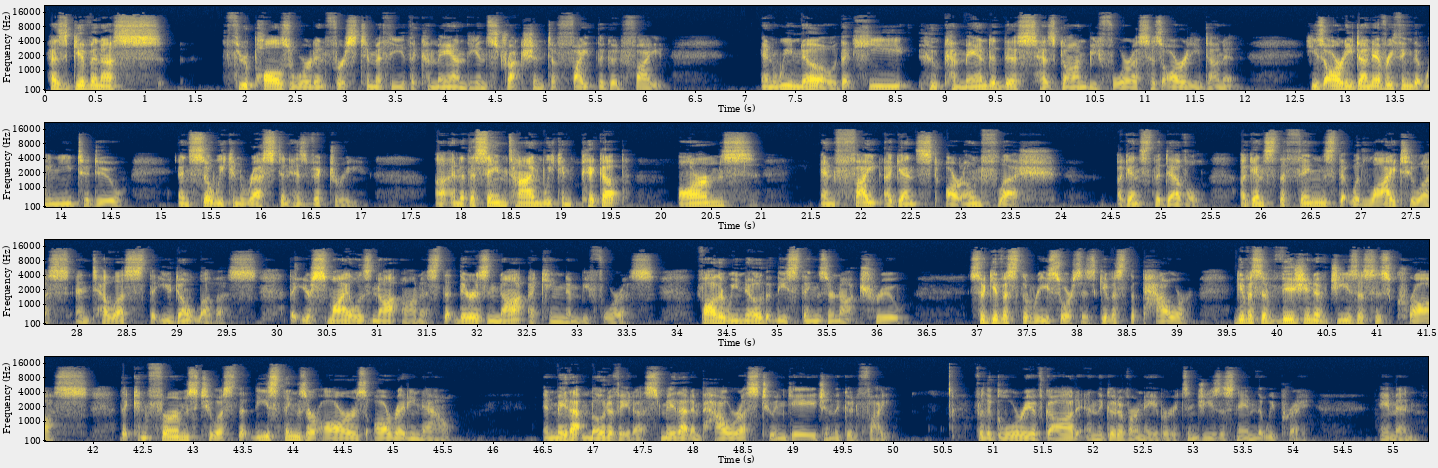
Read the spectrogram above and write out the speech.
has given us through Paul's word in 1 Timothy the command, the instruction to fight the good fight. And we know that he who commanded this has gone before us, has already done it. He's already done everything that we need to do. And so we can rest in his victory. Uh, and at the same time, we can pick up arms and fight against our own flesh against the devil, against the things that would lie to us and tell us that you don't love us, that your smile is not on us, that there is not a kingdom before us. Father, we know that these things are not true. So give us the resources, give us the power, give us a vision of Jesus' cross that confirms to us that these things are ours already now. And may that motivate us, may that empower us to engage in the good fight. For the glory of God and the good of our neighbor, it's in Jesus' name that we pray. Amen.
